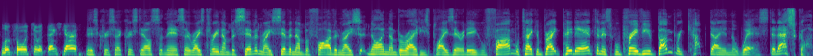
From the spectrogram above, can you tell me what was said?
Look forward to it. Thanks, Gareth. There's Chris O. Chris Nelson there. So race three, number seven, race seven, number five, and race nine, number eight. He's plays there at Eagle Farm. We'll take a break. Peter Anthony's will preview Bunbury Cup Day in the West at Ascot.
